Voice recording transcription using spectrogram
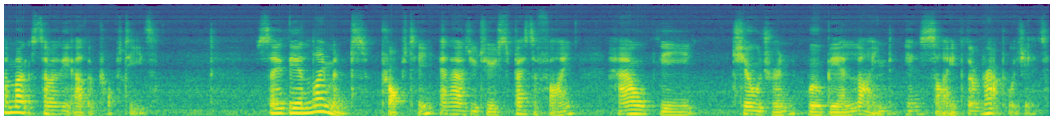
amongst some of the other properties. So the alignment property allows you to specify how the children will be aligned inside the wrap widget.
